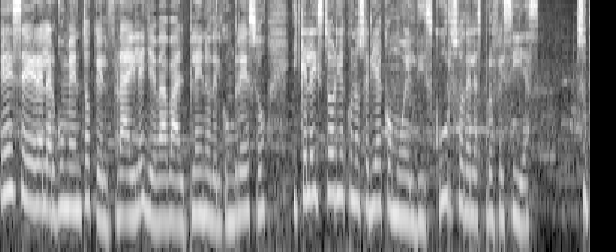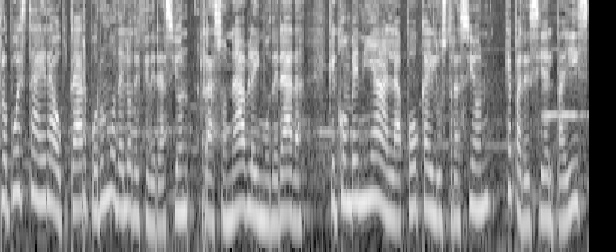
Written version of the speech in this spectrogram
Ese era el argumento que el fraile llevaba al Pleno del Congreso y que la historia conocería como el discurso de las profecías. Su propuesta era optar por un modelo de federación razonable y moderada que convenía a la poca ilustración que padecía el país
